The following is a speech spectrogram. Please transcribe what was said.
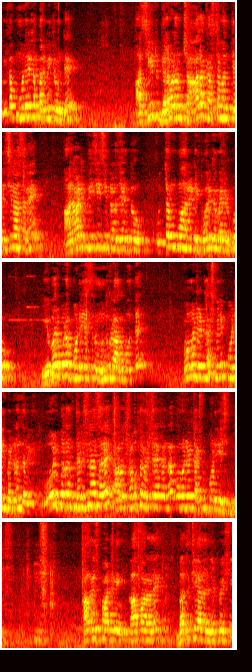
ఇంకా మూడేళ్ళ పరిమితి ఉంటే ఆ సీటు గెలవడం చాలా కష్టమని తెలిసినా సరే ఆనాటి పిసిసి ప్రెసిడెంట్ ఉత్తమ్ కుమార్ రెడ్డి కోరిక మేరకు ఎవరు కూడా పోటీ చేస్తున్న ముందుకు రాకపోతే కోమటిరెడ్డి లక్ష్మిని పోటీకి పెట్టడం జరిగింది. ఓడిపోదని తెలిసినా సరే ఆ రోజు ప్రభుత్వం వ్యతిరేకంగా కోమటిరెడ్డి లక్ష్మి పోటీ చేసింది. కాంగ్రెస్ పార్టీని కాపాడాలి బతికేయాలని చెప్పేసి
